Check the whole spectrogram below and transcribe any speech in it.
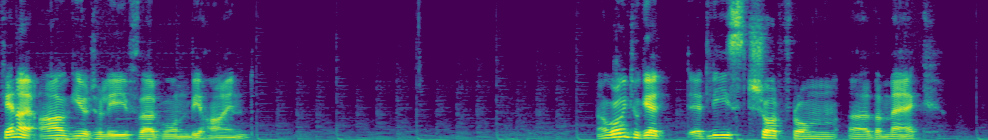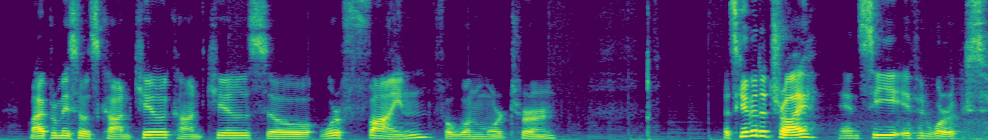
Can I argue to leave that one behind? I'm going to get at least shot from uh, the mech. Micro missiles can't kill, can't kill, so we're fine for one more turn. Let's give it a try and see if it works.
